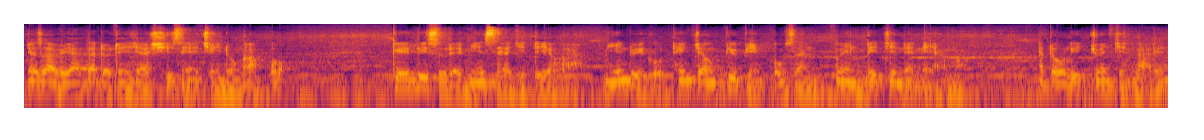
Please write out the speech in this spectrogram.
မြတ်စွာဘုရားတတ်တော်ထင်ရှားရှိစဉ်အချိန်တုန်းကပေါ့ကေတိဆိုတဲ့မြင်းဆရာကြီးတယောက်ဟာမြင်းတွေကိုထိန်းချောင်းပြုပြင်ပုံစံသွင်းလေ့ကျင့်တဲ့နေရာမှာ အတော်လေးကျွမ်းကျင်လာတယ်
